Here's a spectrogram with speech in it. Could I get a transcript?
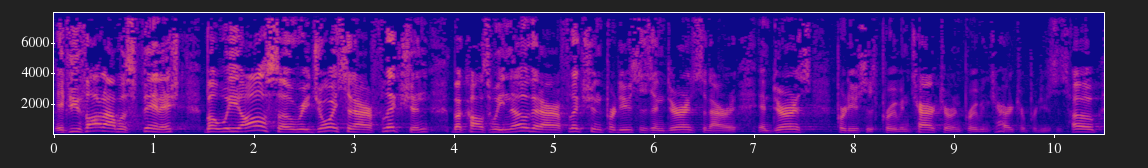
if you thought I was finished, but we also rejoice in our affliction because we know that our affliction produces endurance and our endurance produces proven character and proven character produces hope.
